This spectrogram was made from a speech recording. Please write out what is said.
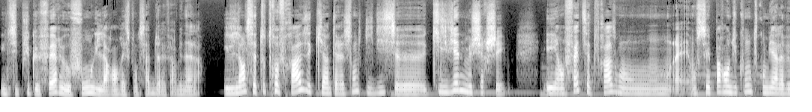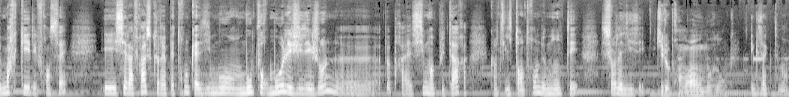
ne sait plus que faire. Et au fond, il la rend responsable de l'affaire Benalla il lance cette autre phrase qui est intéressante, qui dit euh, qu'ils viennent me chercher. Et en fait, cette phrase, on ne s'est pas rendu compte combien elle avait marqué les Français. Et c'est la phrase que répéteront quasiment mot pour mot les Gilets jaunes, euh, à peu près six mois plus tard, quand ils tenteront de monter sur l'Elysée. Qui le prendront au mot donc. Exactement.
